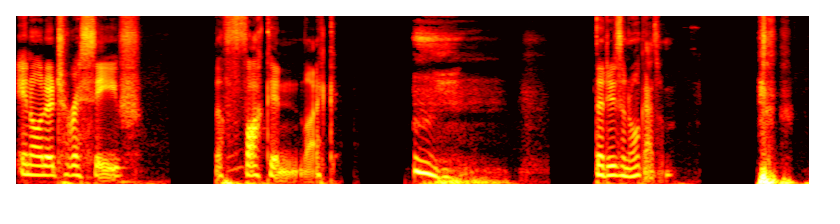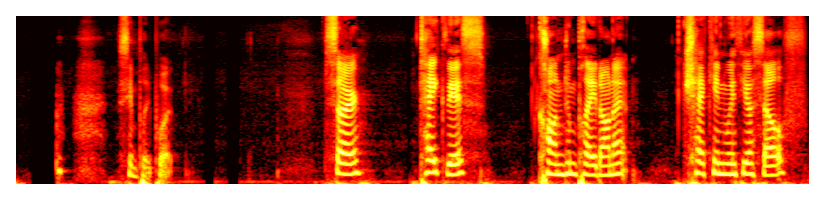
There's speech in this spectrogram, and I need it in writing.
in order to receive the fucking, like, mm, that is an orgasm. Simply put. So, take this, contemplate on it, check in with yourself,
